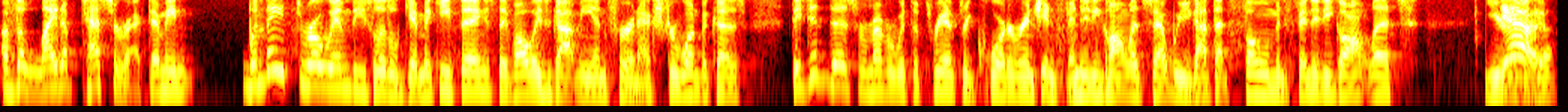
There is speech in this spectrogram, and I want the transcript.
of the light up Tesseract. I mean, when they throw in these little gimmicky things, they've always got me in for an extra one because they did this, remember, with the three and three quarter inch Infinity Gauntlet set where you got that foam Infinity Gauntlet years Yeah. ago.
